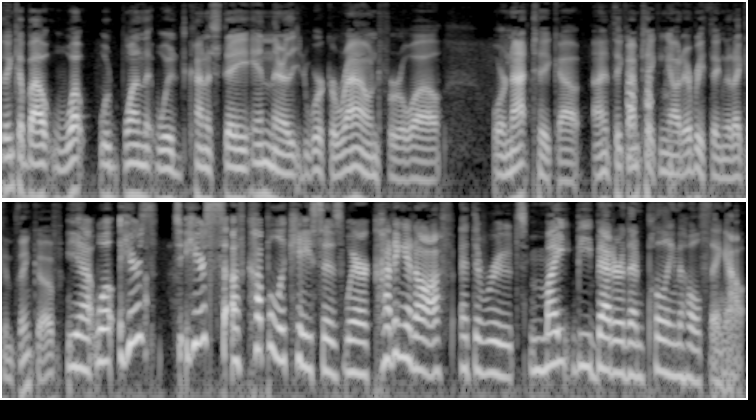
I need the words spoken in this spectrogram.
T- think about what would one that would kind of stay in there that you'd work around for a while, or not take out. I think I'm taking out everything that I can think of. Yeah, well, here's here's a couple of cases where cutting it off at the roots might be better than pulling the whole thing out.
